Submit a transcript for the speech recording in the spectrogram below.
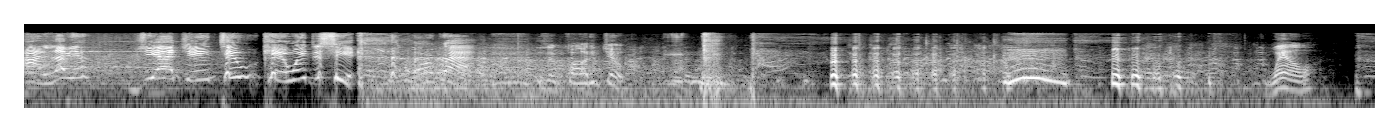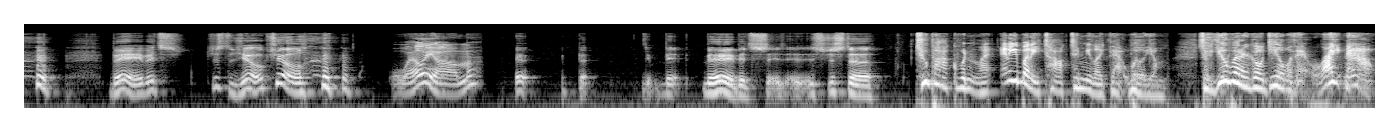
I love you. G.I. Jane 2, can't wait to see it. All right. This is a quality joke. Well, Babe, it's just a joke. Chill. William. Uh, ba- Babe, it's it's just a. Tupac wouldn't let anybody talk to me like that, William. So you better go deal with it right now,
